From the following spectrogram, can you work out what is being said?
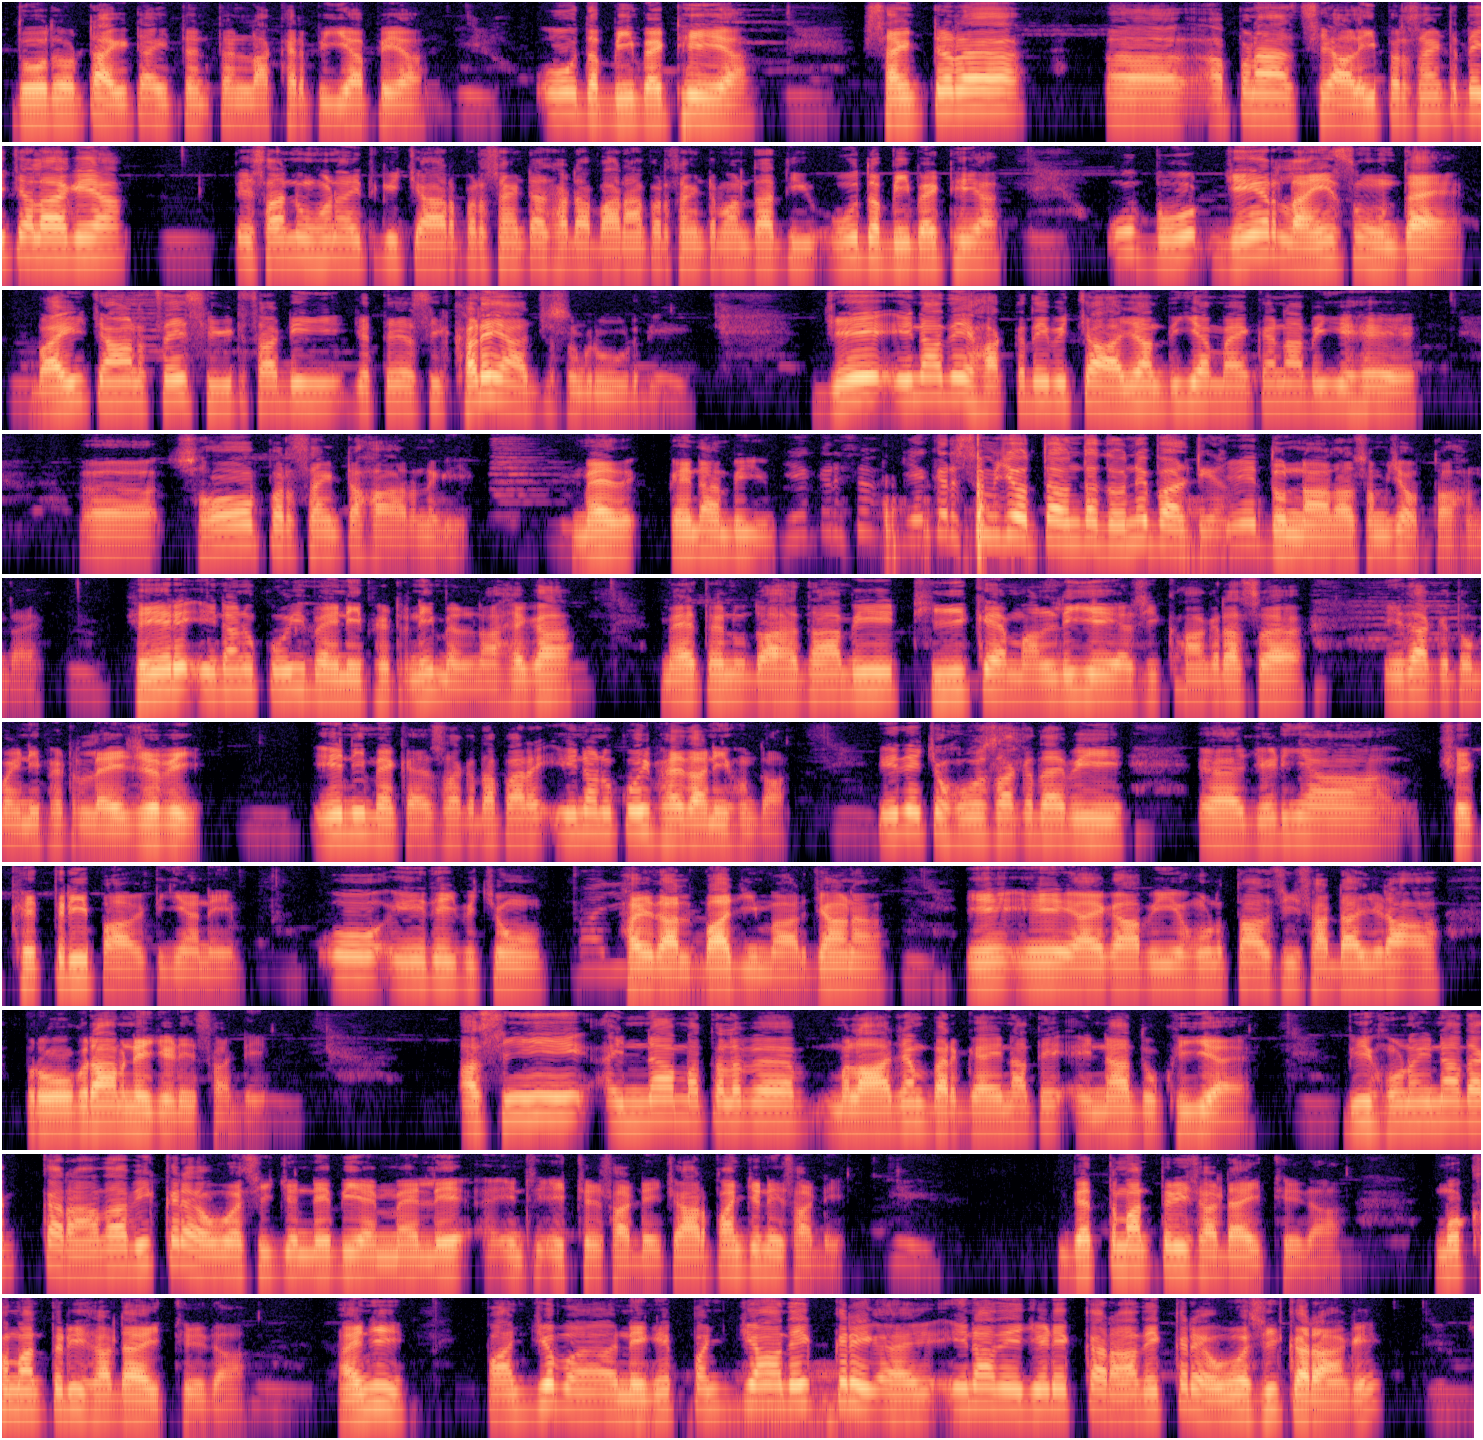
2 2 2.5 2.5 3 3 ਲੱਖ ਰੁਪਈਆ ਪਿਆ ਉਹ ਦੱਬੀ ਬੈਠੇ ਆ। ਸੈਂਟਰ ਆਪਣਾ 46% ਤੇ ਚਲਾ ਗਿਆ ਤੇ ਸਾਨੂੰ ਹੁਣ ਇਤਕੀ 4% ਆ ਸਾਡਾ 12% ਬਣਦਾ ਸੀ ਉਹ ਦੱਬੀ ਬੈਠੇ ਆ। ਉਹ ਵੋਟ ਜੇ ਰਿਲਾਇੰਸ ਹੁੰਦਾ ਹੈ ਬਾਈ ਚਾਂਸ ਇਹ ਸੀਟ ਸਾਡੀ ਜਿੱਥੇ ਅਸੀਂ ਖੜੇ ਆ ਅੱਜ ਸੰਗਰੂਰ ਦੀ। ਜੇ ਇਹਨਾਂ ਦੇ ਹੱਕ ਦੇ ਵਿੱਚ ਆ ਜਾਂਦੀ ਆ ਮੈਂ ਕਹਿੰਦਾ ਵੀ ਇਹ ਅ, 100% ਹਾਰਨਗੇ। ਮੈਂ ਕਹਿੰਦਾ ਵੀ ਜੇਕਰ ਸ- ਜੇਕਰ ਸਮਝੌਤਾ ਹੁੰਦਾ ਦੋਨੇ ਪਾਰਟੀਆਂ ਦਾ। ਇਹ ਦੋਨਾਂ ਦਾ ਸਮਝੌਤਾ ਹੁੰਦਾ ਹੈ। ਫਿਰ ਇਹਨਾਂ ਨੂੰ ਕੋਈ ਬੈਨੀਫਿਟ ਨਹੀਂ ਮਿਲਣਾ ਹੈਗਾ। ਮੈਂ ਤੈਨੂੰ ਦੱਸਦਾ ਵੀ ਠੀਕ ਹੈ ਮੰਨ ਲਈਏ ਅਸੀਂ ਕਾਂਗਰਸ ਇਹਦਾ ਕਿਤੋਂ ਬੈਨੀਫਿਟ ਲੈ ਜਾਵੇ। ਇਹ ਨਹੀਂ ਮੈਂ ਕਹਿ ਸਕਦਾ ਪਰ ਇਹਨਾਂ ਨੂੰ ਕੋਈ ਫਾਇਦਾ ਨਹੀਂ ਹੁੰਦਾ। ਇਹਦੇ ਚ ਹੋ ਸਕਦਾ ਵੀ ਅ, ਜਿਹੜੀਆਂ ਖੇ- ਖੇਤਰੀ ਪਾਰਟੀਆਂ ਨੇ ਉਹ ਇਹਦੇ ਵਿੱਚੋਂ ਫਾਇਦਾ ਬਾਜੀ ਮਾਰ ਜਾਣ। ਇਹ ਇਹ ਆਏਗਾ ਵੀ ਹੁਣ ਤਾਂ ਅਸੀਂ ਸਾਡਾ ਜਿਹੜਾ ਪ੍ਰੋਗਰਾਮ ਨੇ ਜਿਹੜੇ ਸਾਡੇ ਅਸੀਂ ਇੰਨਾ ਮਤਲਬ ਮੁਲਾਜ਼ਮ ਵਰਗ ਇਹਨਾਂ ਤੇ ਇੰਨਾ ਦੁਖੀ ਹੈ ਵੀ ਹੁਣ ਇਹਨਾਂ ਦਾ ਘਰਾਂ ਦਾ ਵੀ ਘਰਾਓ ਅਸੀਂ ਜਿੰਨੇ ਵੀ ਐਮਐਲਏ ਇੱਥੇ ਸਾਡੇ ਚਾਰ ਪੰਜ ਨੇ ਸਾਡੇ। ਵਿੱਤ ਮੰਤਰੀ ਸਾਡਾ ਇੱਥੇ ਦਾ ਮੁੱਖ ਮੰਤਰੀ ਸਾਡਾ ਇੱਥੇ ਦਾ। ਹਾਂਜੀ ਪੰਜ ਨੇਗੇ ਪੰਜਾਂ ਦੇ ਘਰੇ ਇਹਨਾਂ ਦੇ ਜਿਹੜੇ ਘਰਾਂ ਦੇ ਘਰਾਓ ਅਸੀਂ ਕਰਾਂਗੇ।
